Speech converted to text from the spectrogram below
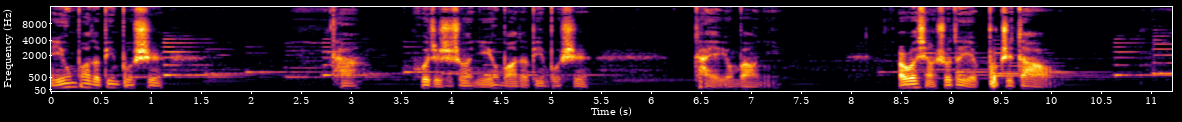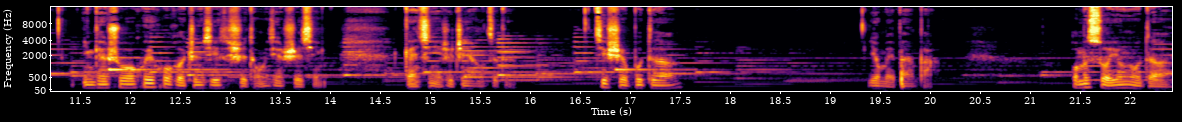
你拥抱的并不是他，或者是说你拥抱的并不是他也拥抱你。而我想说的也不知道，应该说挥霍和珍惜是同一件事情，感情也是这样子的。既舍不得，又没办法。我们所拥有的，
